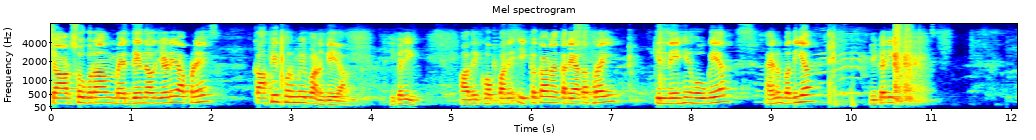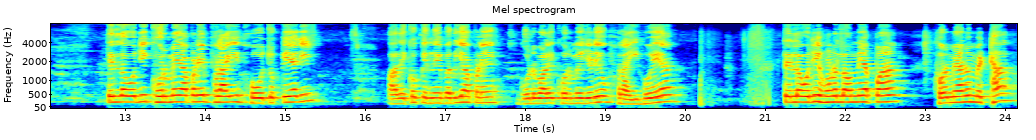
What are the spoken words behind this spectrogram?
400 ਗ੍ਰਾਮ ਮੈਦੇ ਨਾਲ ਜਿਹੜੇ ਆਪਣੇ ਕਾਫੀ ਖੁਰਮੇ ਬਣ ਗਏ ਆ, ਠੀਕ ਹੈ ਜੀ? ਆ ਦੇਖੋ, ਆਪਾਂ ਨੇ ਇੱਕ ਘਾਣਾ ਕਰਿਆ ਤਾਂ ਫਰਾਈ ਕਿੰਨੇ ਇਹ ਹੋ ਗਏ ਆ? ਐਨ ਵਧੀਆ, ਠੀਕ ਹੈ ਜੀ? ਤੇ ਲਓ ਜੀ, ਖੁਰਮੇ ਆਪਣੇ ਫਰਾਈ ਹੋ ਚੁੱਕੇ ਆ ਜੀ। ਆ ਦੇਖੋ ਕਿੰਨੇ ਵਧੀਆ ਆਪਣੇ ਗੁੜ ਵਾਲੇ ਖੁਰਮੇ ਜਿਹੜੇ ਉਹ ਫਰਾਈ ਹੋਏ ਆ। ਤੇ ਲਓ ਜੀ, ਹੁਣ ਲਾਉਨੇ ਆਪਾਂ ਖੁਰਮਿਆਂ ਨੂੰ ਮਿੱਠਾ।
